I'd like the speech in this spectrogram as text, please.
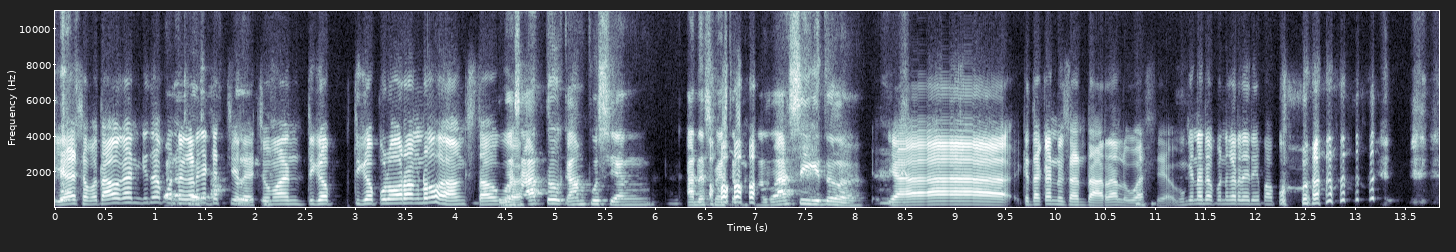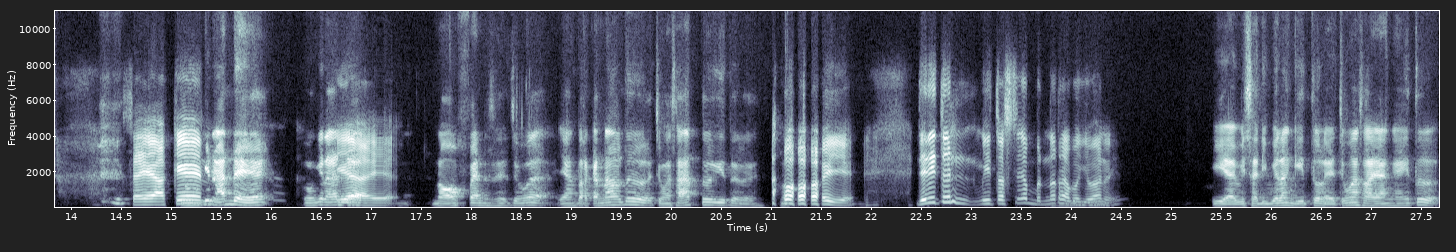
ya siapa tahu kan kita pendengarnya kecil ya, cuman tiga tiga puluh orang doang setahu gua. satu kampus yang ada semester oh. evaluasi gitu loh. Ya, kita kan Nusantara luas ya. Mungkin ada pendengar dari Papua. Saya yakin. Mungkin ada ya. Mungkin ada. Iya, iya no offense cuma yang terkenal tuh cuma satu gitu loh. Oh iya. Jadi itu mitosnya bener apa gimana? Iya bisa dibilang gitu lah. Cuma sayangnya itu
